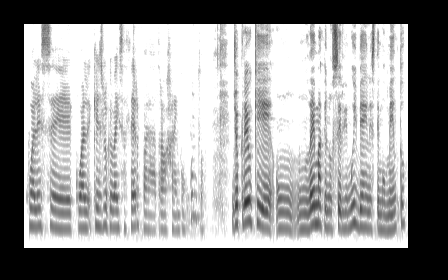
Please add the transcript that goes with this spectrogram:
cuál es, eh, cuál, qué es lo que vais a hacer para trabajar en conjunto. Yo creo que un, un, lema que nos sirve muy bien en este momento,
